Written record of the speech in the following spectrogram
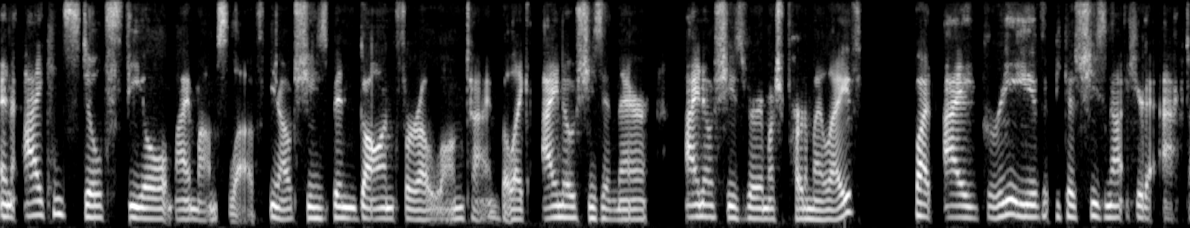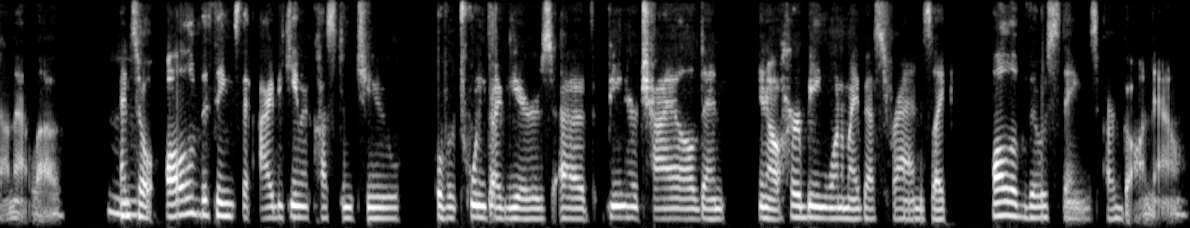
And I can still feel my mom's love. You know, she's been gone for a long time, but like I know she's in there. I know she's very much part of my life, but I grieve because she's not here to act on that love. Mm-hmm. And so all of the things that I became accustomed to over 25 years of being her child and, you know, her being one of my best friends, like all of those things are gone now.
